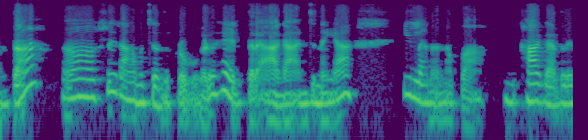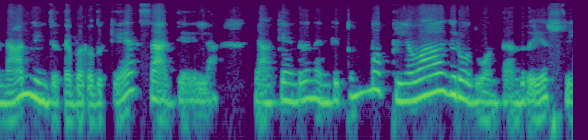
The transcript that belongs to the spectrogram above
ಅಂತ ಶ್ರೀ ರಾಮಚಂದ್ರ ಪ್ರಭುಗಳು ಹೇಳ್ತಾರೆ. ಆಗ ಆಂಜನೇಯ, ಇಲ್ಲ ನನ್ನಪ್ಪ, ಹಾಗಾದ್ರೆ ನಾನು ನಿನ್ ಜೊತೆ ಬರೋದಕ್ಕೆ ಸಾಧ್ಯ ಇಲ್ಲ. ಯಾಕೆ ಅಂದ್ರೆ ನನಗೆ ತುಂಬಾ ಪ್ರಿಯವಾಗಿರೋದು ಅಂತ ಅಂದ್ರೆ ಶ್ರೀ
